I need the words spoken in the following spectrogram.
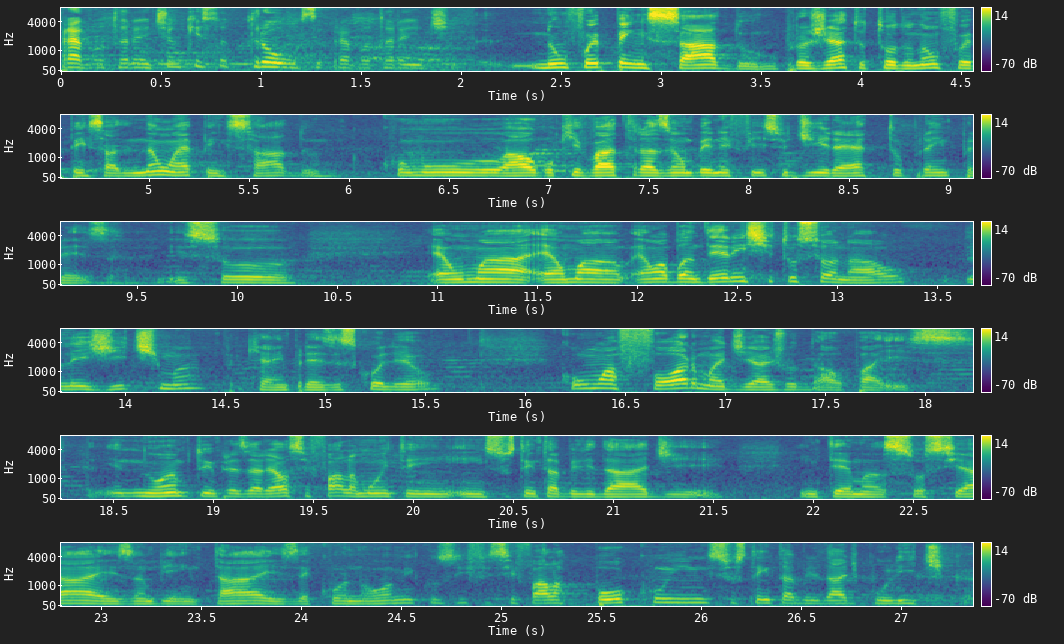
a Votorantim? O que isso trouxe para Votorantim? Não foi pensado, o projeto todo não foi pensado e não é pensado como algo que vai trazer um benefício direto para a empresa. Isso é uma, é, uma, é uma bandeira institucional legítima que a empresa escolheu com uma forma de ajudar o país. No âmbito empresarial se fala muito em, em sustentabilidade em temas sociais, ambientais, econômicos, e se fala pouco em sustentabilidade política,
